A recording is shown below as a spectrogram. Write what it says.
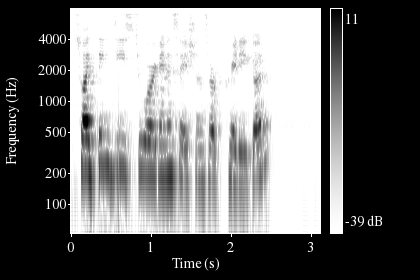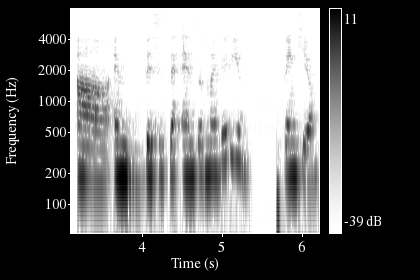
So I think these two organizations are pretty good. Uh, and this is the end of my video. Thank you.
